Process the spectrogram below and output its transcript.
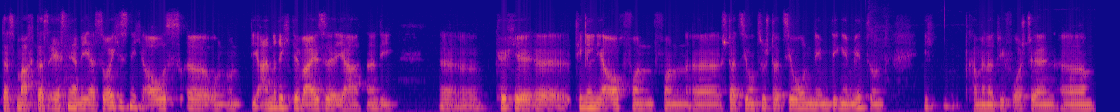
das macht das Essen ja nicht als solches nicht aus äh, und, und die Anrichteweise, ja, ne, die äh, Köche äh, tingeln ja auch von, von äh, Station zu Station, nehmen Dinge mit und ich kann mir natürlich vorstellen, ähm,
